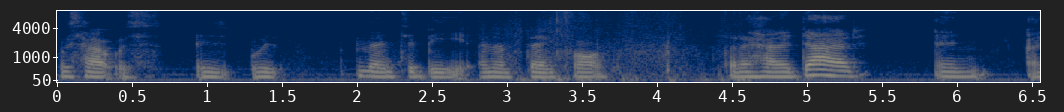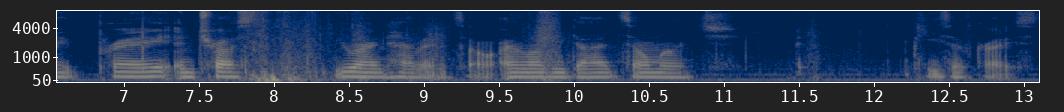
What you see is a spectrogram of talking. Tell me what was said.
was how it was is was meant to be and I'm thankful that I had a dad and I pray and trust you are in heaven. So I love you, Dad, so much. Peace of Christ.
